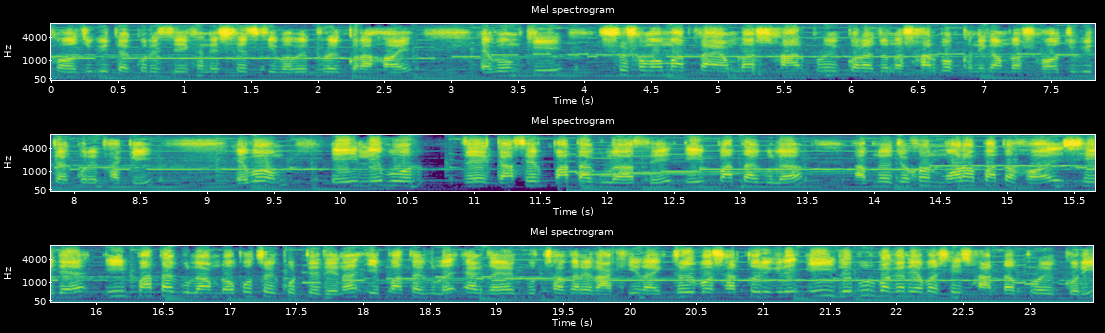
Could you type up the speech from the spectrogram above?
সহযোগিতা করেছি এখানে সেচ কীভাবে প্রয়োগ করা হয় এবং কি সুষম মাত্রায় আমরা সার প্রয়োগ করার জন্য সার্বক্ষণিক আমরা সহযোগিতা করে থাকি এবং এই লেবুর যে গাছের পাতাগুলো আছে, এই পাতাগুলা আপনার যখন মরা পাতা হয় সেটা এই পাতাগুলো আমরা অপচয় করতে দেই না। এই পাতাগুলো এক জায়গায় গুচ্ছ আকারে রাখি জৈব সার তৈরি করে এই লেবুর বাগানে আবার সেই সারটা প্রয়োগ করি।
